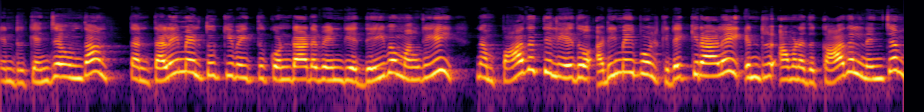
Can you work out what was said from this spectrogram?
என்று கெஞ்சவும் தான் தன் தலைமேல் தூக்கி வைத்து கொண்டாட வேண்டிய தெய்வ மங்கையை நம் பாதத்தில் ஏதோ அடிமை போல் கிடைக்கிறாளே என்று அவனது காதல் நெஞ்சம்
